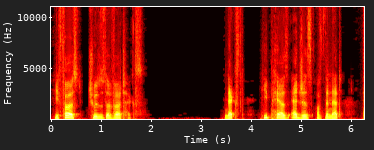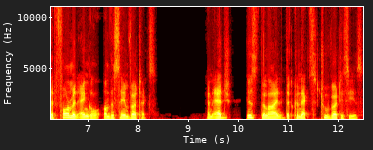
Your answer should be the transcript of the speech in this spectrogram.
He first chooses a vertex. Next, he pairs edges of the net that form an angle on the same vertex. An edge is the line that connects two vertices.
